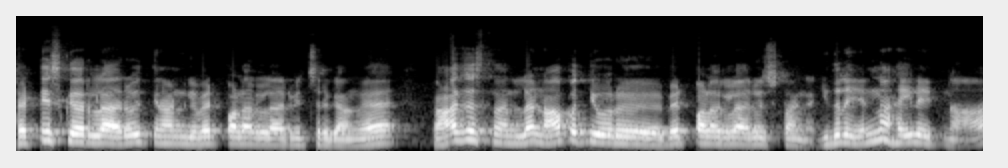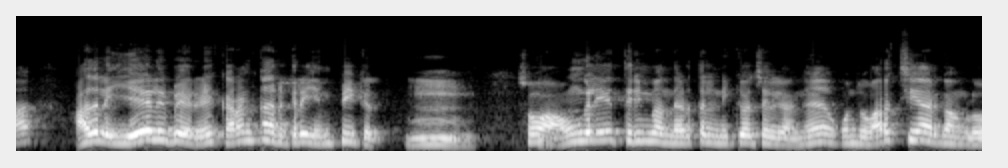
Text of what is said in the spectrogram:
சத்தீஸ்கர்ல அறுபத்தி நான்கு வேட்பாளர்கள் அறிவிச்சிருக்காங்க. ராஜஸ்தான்ல நாற்பத்தி ஒரு வேட்பாளர்களை அறிவிச்சிட்டாங்க. இதுல என்ன ஹைலைட்னா அதுல ஏழு பேர் கரண்டா இருக்கிற எம்பிக்கள் ஸோ அவங்களையே திரும்பி அந்த இடத்துல நிக்க வச்சிருக்காங்க. கொஞ்சம் வறட்சியா இருக்காங்களோ?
